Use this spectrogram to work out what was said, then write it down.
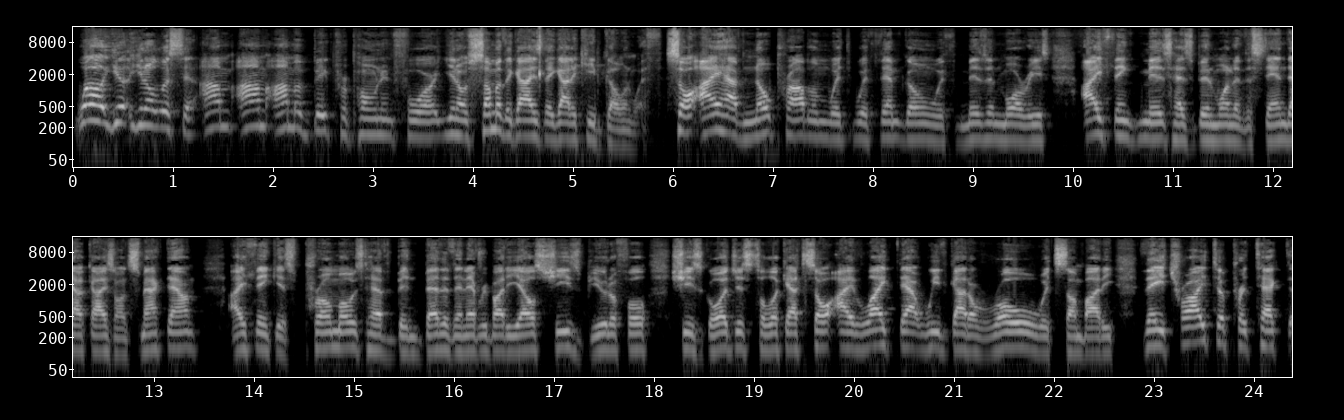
Well, you, you know, listen, I'm I'm I'm a big proponent for you know some of the guys they got to keep going with. So I have no problem with with them going with Miz and Maryse. I think Miz has been one of the standout guys on SmackDown. I think his promos have been better than everybody else. She's beautiful. She's gorgeous to look at. So I like that we've got a roll with somebody. They tried to protect,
